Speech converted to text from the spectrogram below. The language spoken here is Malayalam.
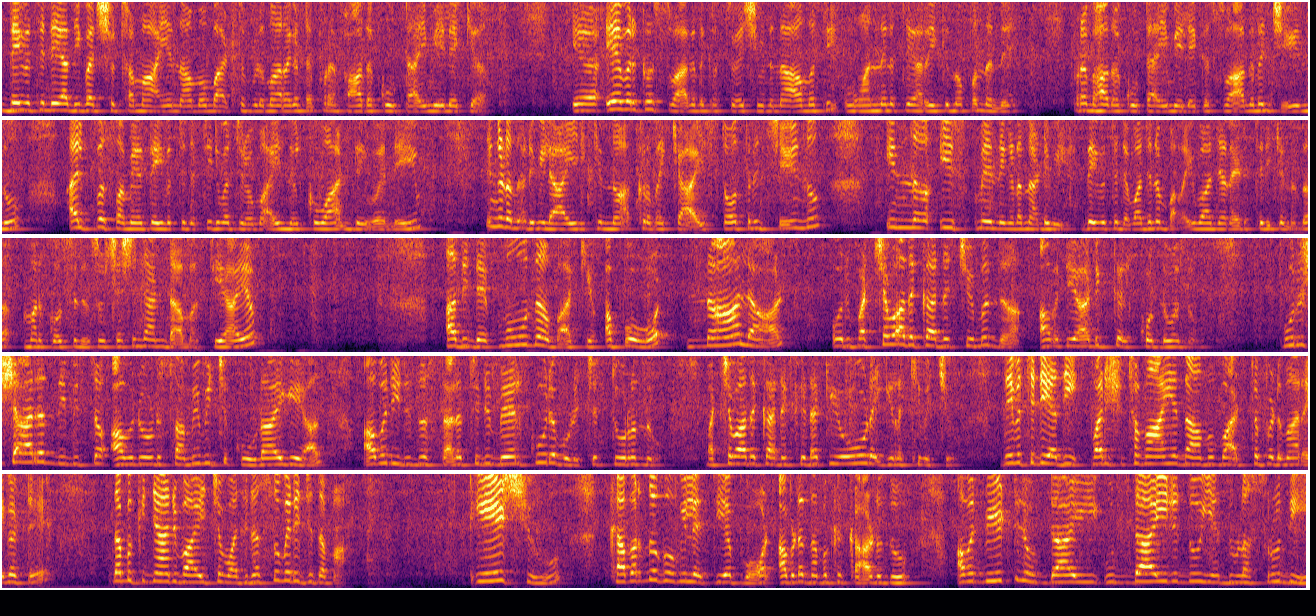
ദൈവത്തിന്റെ അതിപരിശുദ്ധമായ നാമം വാഴ്ത്തപ്പെടുമാറാകട്ടെ. പ്രഭാത കൂട്ടായ്മയിലേക്ക് ഏവർക്കും സ്വാഗതം. ക്രിസ്തുവേശുവിന്റെ നാമത്തിൽ വന്ദനത്തെ അറിയിക്കുന്നൊപ്പം തന്നെ പ്രഭാത കൂട്ടായ്മയിലേക്ക് സ്വാഗതം ചെയ്യുന്നു. അല്പസമയം ദൈവത്തിന്റെ തിരുവചനവുമായി നിൽക്കുവാൻ ദൈവനെയും നിങ്ങളുടെ നടുവിലായിരിക്കുന്ന കൃപയ്ക്കായി സ്തോത്രം ചെയ്യുന്നു. ഇന്ന് ഈ സമയം നിങ്ങളുടെ നടുവിൽ ദൈവത്തിന്റെ വചനം പറയുവാൻ ഞാൻ എടുത്തിരിക്കുന്നത് മർക്കോസിന് സുശേഷൻ രണ്ടാം അധ്യായം അതിന്റെ മൂന്നാം വാക്യം. അപ്പോൾ നാലാൾ ഒരു പക്ഷപാതക്കാരനെ ചുമന്ന് അവന്റെ അടുക്കൽ കൊണ്ടുവന്നു. പുരുഷാര നിമിത്തം അവനോട് സമീപിച്ച് കൂടായികയാൽ അവനിരുന്ന സ്ഥലത്തിന് മേൽക്കൂര പൊളിച്ച് തുറന്നു. പക്ഷപാതക്കാരനെ കിടക്കിയോടെ ഇറക്കി വെച്ചു. ദൈവത്തിന്റെ അതി പരിശുദ്ധമായ നാമം വാഴ്ത്തപ്പെടുമാറകട്ടെ. നമുക്ക് ഞാൻ വായിച്ച വചന സുപരിചിതമാണ് യേശു കവർന്നുകൂവിലെത്തിയപ്പോൾ അവിടെ നമുക്ക് കാണുന്നു അവൻ വീട്ടിലുണ്ടായി ഉണ്ടായിരുന്നു എന്നുള്ള ശ്രുതി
